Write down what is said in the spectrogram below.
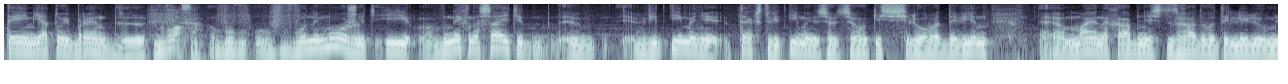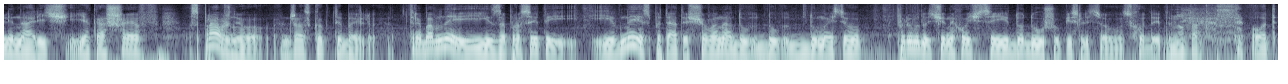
те ім'я, той бренд. Е, ну, власне. Вони можуть, і в них на сайті від імені, текст від імені цього цього Кісільова, де він е, має нахабність згадувати Лілію Млінаріч, яка шеф справжнього джаз коктебелю. Треба в неї її запросити і в неї спитати, що вона думає з цього приводу, чи не хочеться їй до душу після цього сходити. Ну так. От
